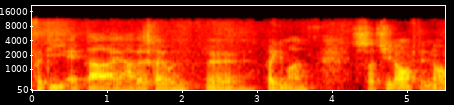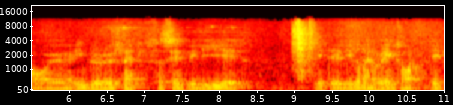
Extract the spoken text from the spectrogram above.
Fordi at der øh, har været skrevet øh, rigtig meget. Så tit og ofte, når øh, en blev løsladt, så sendte vi lige et, et øh, lille renoveringshold ind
